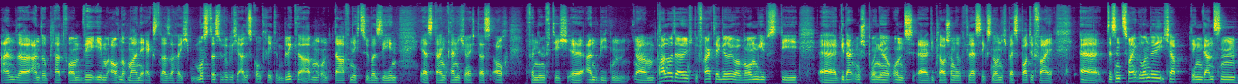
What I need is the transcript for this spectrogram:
andere, andere Plattform, wäre eben auch noch mal eine extra Sache. Ich muss das wirklich alles konkret im Blick haben und darf nichts übersehen. Erst dann kann ich euch das auch vernünftig äh, anbieten. Ähm, ein paar Leute haben mich gefragt, Herr Gregor, warum gibt es die äh, Gedankensprünge und äh, die Plauschangriff Classics noch nicht bei Spotify. Äh, das sind zwei Gründe. Ich habe den ganzen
